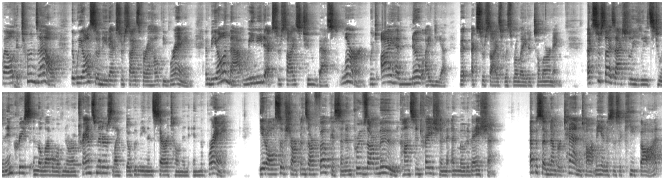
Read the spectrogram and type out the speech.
Well, it turns out that we also need exercise for a healthy brain. And beyond that, we need exercise to best learn, which I had no idea that exercise was related to learning. Exercise actually leads to an increase in the level of neurotransmitters like dopamine and serotonin in the brain. It also sharpens our focus and improves our mood, concentration, and motivation. Episode number 10 taught me, and this is a key thought,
